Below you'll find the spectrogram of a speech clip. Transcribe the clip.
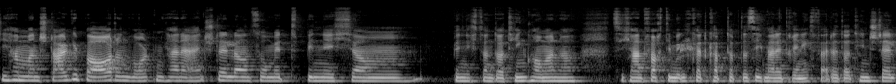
Die haben einen Stall gebaut und wollten keine Einsteller und somit bin ich, ähm, bin ich dann dorthin gekommen, dass ich einfach die Möglichkeit gehabt habe, dass ich meine Trainingspferde dorthin stelle.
